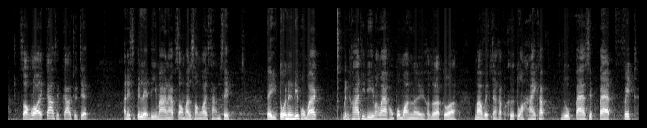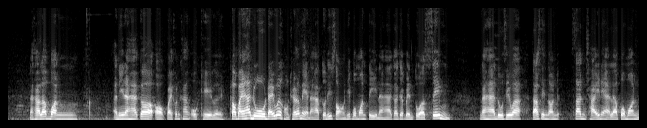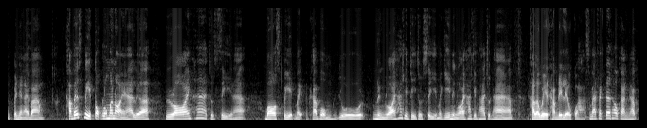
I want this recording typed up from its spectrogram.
299.7 อันนี้สปินเลตดีมากนะครับ 2,230 แต่อีกตัวหนึ่งที่ผมว่าเป็นค่าที่ดีมาก ๆ ของโปรมอนเลยสำหรับตัว Mavic นะครับ คือตัว High ครับ อยู่ 88 ฟิตนะครับ แล้วบอลอันนี้นะฮะ ก็ออกไปค่อนข้างโอเคเลย ต่อไปฮะดูไดเวอร์ของเทเลเมดนะครับ ตัวที่ 2 ที่โปรมอนตีนะฮะ ก็จะเป็นตัวซิม นะฮะ ดูซิว่าดัสตินดอนสั้นใช้เนี่ย แล้วโปรมอนเป็นยังไงบ้างคัมเพสปีดตกลงมาหน่อยฮะ เหลือ 105.4 นะฮะบอลสปีดครับผมอยู่ 154.4 เมื่อกี้ 155.5 ครับคาราเวทำได้เร็วกว่า Smart Factor เท่ากันครับ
